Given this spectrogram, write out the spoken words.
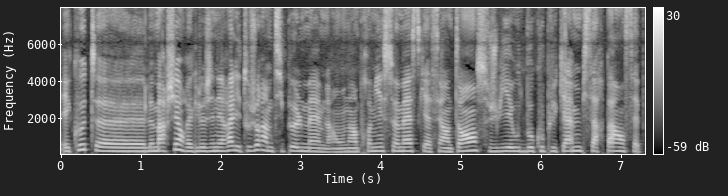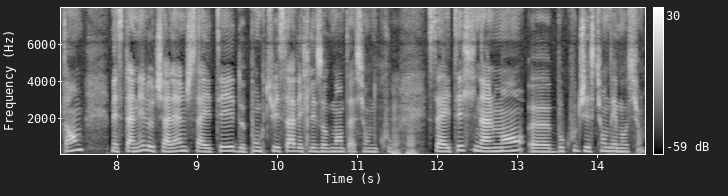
Écoute, le marché, en règle générale, est toujours un petit peu le même. Là. On a un premier semestre qui est assez intense, juillet, août beaucoup plus calme, puis ça repart en septembre. Mais cette année, le challenge, ça a été de ponctuer ça avec les augmentations de coûts. Mhm. Ça a été finalement euh, beaucoup de gestion d'émotions,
